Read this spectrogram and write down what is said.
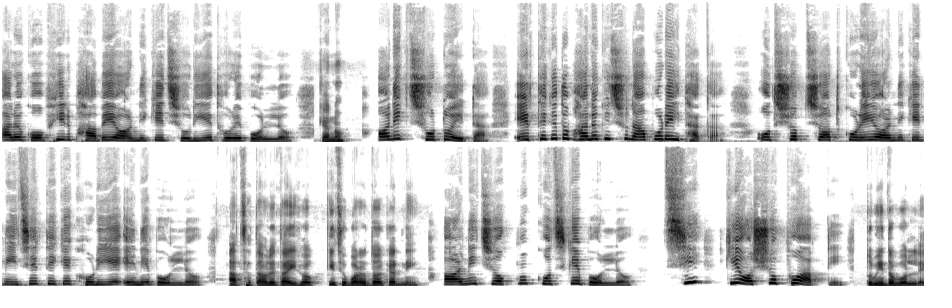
আরও গভীরভাবে অর্নিকে জড়িয়ে ধরে পড়ল। কেন? অনেক ছোট এটা এর থেকে তো ভালো কিছু না পড়েই থাকা। উৎসব চট করেই অর্নিকে নিচের দিকে ঘুরিয়ে এনে বলল আচ্ছা তাহলে তাই হোক কিছু পড়ার দরকার নেই। অর্নি চোখ মুখ কুচকে বলল ছি কি অসভ্য আপনি। তুমি তো বললে।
